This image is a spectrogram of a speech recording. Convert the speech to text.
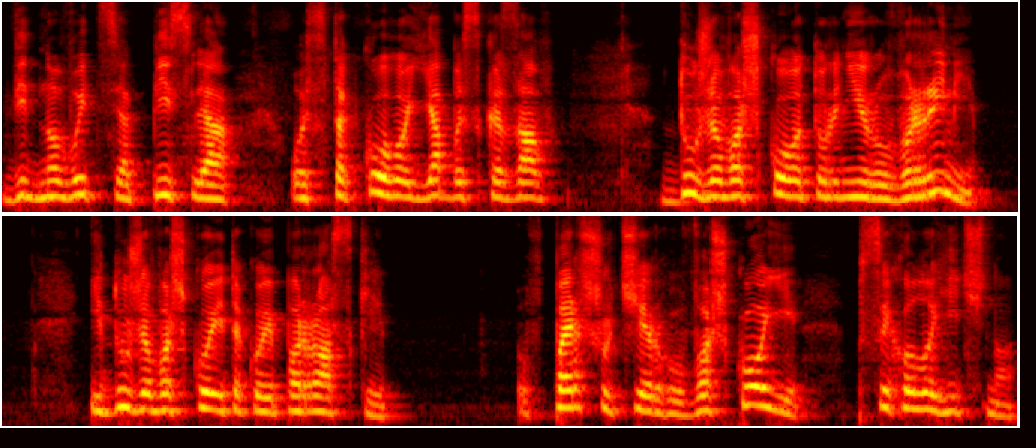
відновиться після ось такого, я би сказав, дуже важкого турніру в Римі і дуже важкої такої поразки, в першу чергу важкої психологічно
